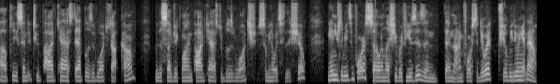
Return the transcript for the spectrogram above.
uh, please send it to podcast at blizzardwatch.com with the subject line podcast or Blizzard Watch so we know it's for this show. Anne usually reads them for us, so unless she refuses and then I'm forced to do it, she'll be doing it now.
